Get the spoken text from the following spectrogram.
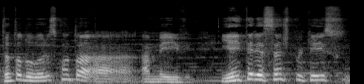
tanto a Dolores quanto a, a, a Maeve. E é interessante porque isso,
